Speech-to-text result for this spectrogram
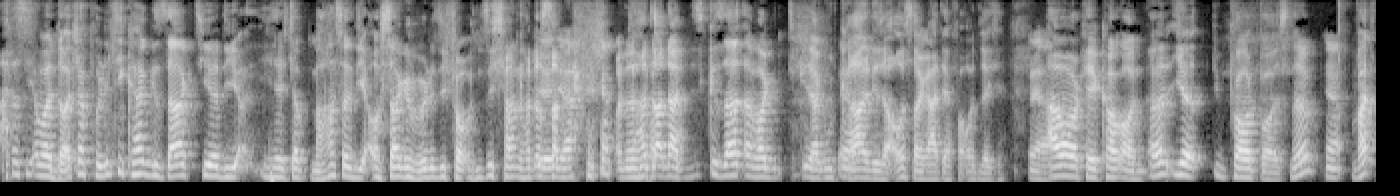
hat das nicht aber ein deutscher Politiker gesagt, hier, die, hier, ich glaube, Maas, die Aussage würde sie verunsichern, hat das dann, ja, und dann hat er dann nicht gesagt, aber, ja gut, Ja. gerade diese Aussage hat er verunsichert. Aber okay, come on. Äh, hier, die Proud Boys, ne? Ja. Was,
